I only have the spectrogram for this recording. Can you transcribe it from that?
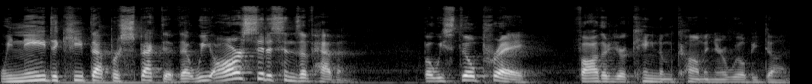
We need to keep that perspective that we are citizens of heaven, but we still pray, Father, your kingdom come and your will be done.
